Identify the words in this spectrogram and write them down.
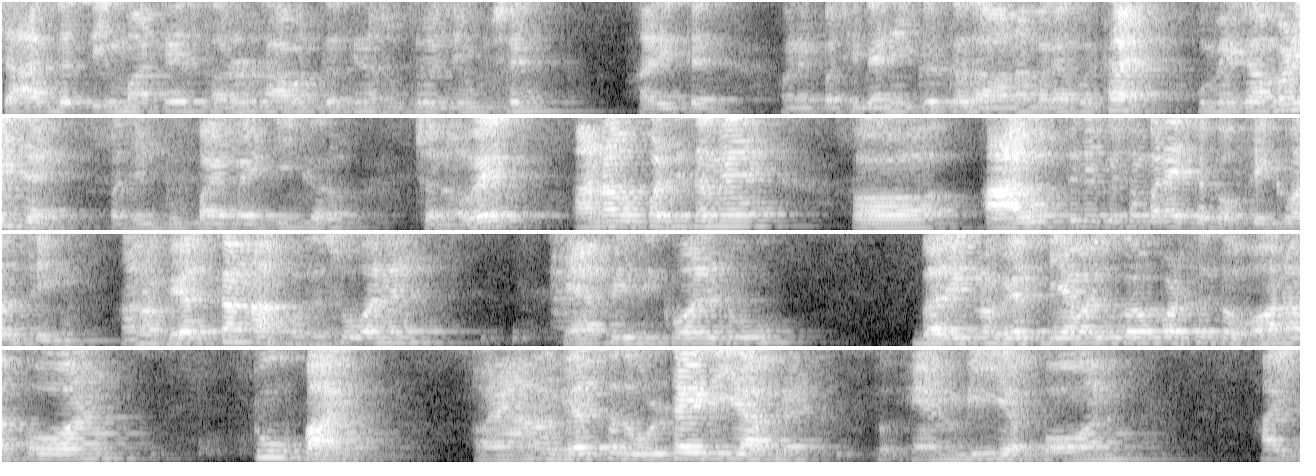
ચાર ગતિ માટે સરળ આવર્ત ગતિના સૂત્ર જેવું છે આ રીતે. અને પછી બેને ઇક્વેટ કરો, આના બરાબર થાય ઉમેગા મળી જાય, પછી ટુ પાઈ બાય ટી કરો. ચલો, હવે આના ઉપરથી તમે આ આવર્તની ઇક્વેશન બનાવી શકો ફ્રીક્વન્સીનું આનો વ્યસ્ત કરી નાખો. તો શું બને? એફ ઇઝ ઇક્વલ ટુ દરેકનો વ્યસ્ત બે બાજુ કરવો પડશે, તો વન અપોન ટુ પાઈ અને આનો વ્યસ્ત બધો ઉલટાઈ દઈએ આપણે. તો M B upon I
